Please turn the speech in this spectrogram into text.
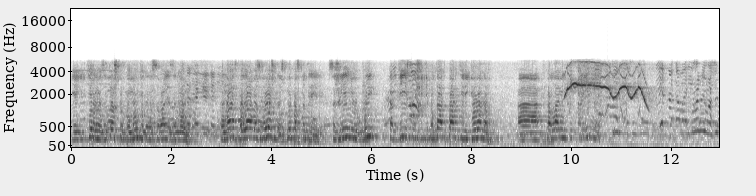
и агитировать за то, чтобы люди голосовали за новых. У вас была возможность, мы посмотрели. К сожалению, вы, как действующий депутат партии регионов а, в парламенте Украины, Стыдно говорить. Бронила себе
